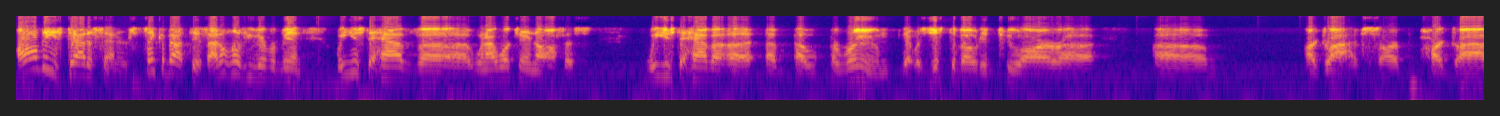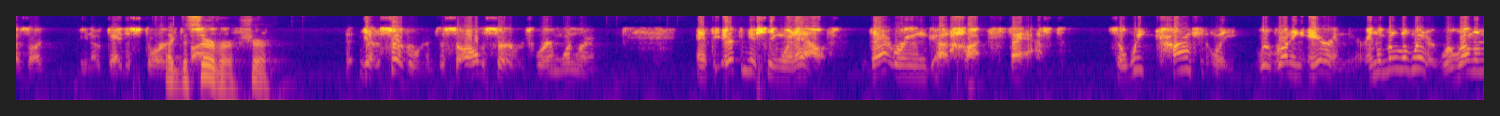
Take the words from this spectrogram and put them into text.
All these data centers. Think about this. I don't know if you've ever been. We used to have uh, when I worked in an office we used to have a, a, a, a room that was just devoted to our uh, our drives, our hard drives, our you know data storage. Like the server, sure. Yeah, the server rooms. So all the servers were in one room. And if the air conditioning went out, that room got hot fast. So we constantly were running air in there. In the middle of winter, we're running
